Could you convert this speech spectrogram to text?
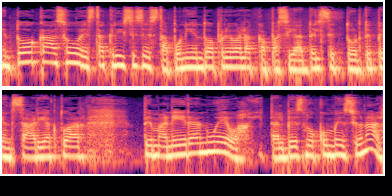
En todo caso, esta crisis está poniendo a prueba la capacidad del sector de pensar y actuar de manera nueva y tal vez no convencional,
